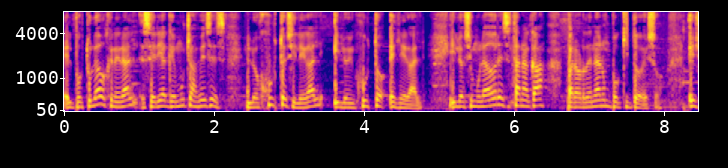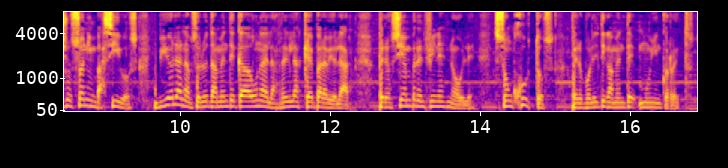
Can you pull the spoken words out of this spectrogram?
el postulado general sería que muchas veces lo justo es ilegal y lo injusto es legal. Y los simuladores están acá para ordenar un poquito eso. Ellos son invasivos, violan absolutamente cada una de las reglas que hay para violar, pero siempre el fin es noble. Son justos, pero políticamente muy incorrectos.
